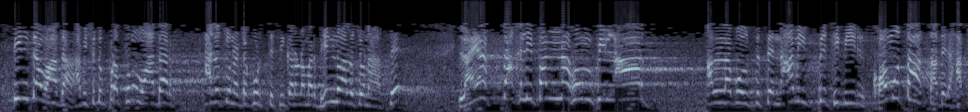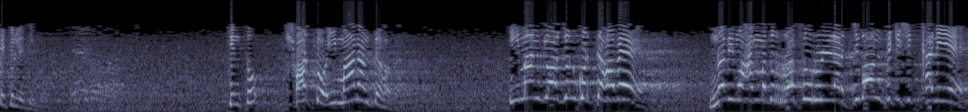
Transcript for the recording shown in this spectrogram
তিনটা ওয়াদা। আমি শুধু প্রথম ওয়াদার আলোচনাটা করতেছি, কারণ আমার ভিন্ন আলোচনা আছে। আল্লাহ বলতেছেন, আমি পৃথিবীর ক্ষমতা তাদের হাতে তুলে দিব। কিন্তু শর্ত ইমান আনতে হবে। ইমানকে অর্জন করতে হবে। নবী মোহাম্মদুর রসুল্লাহর জীবন থেকে শিক্ষা নিয়ে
